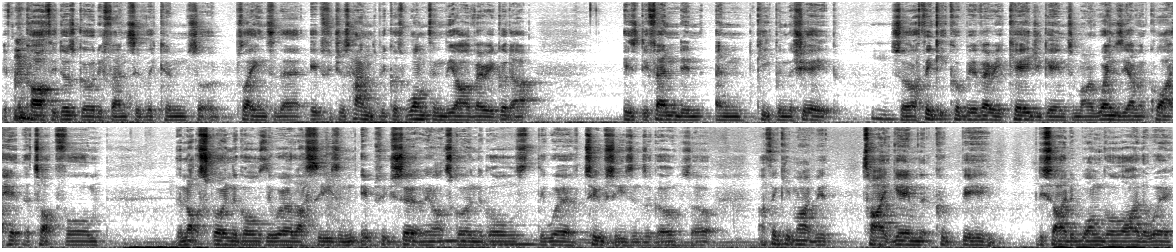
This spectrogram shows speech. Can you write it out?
if McCarthy does go defensive, they can sort of play into their Ipswich's hands because one thing they are very good at is defending and keeping the shape. Mm. So I think it could be a very cagey game tomorrow. Wednesday haven't quite hit the top form. They're not scoring the goals they were last season. Ipswich certainly aren't scoring the goals they were two seasons ago. So I think it might be a tight game that could be decided one goal either way.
